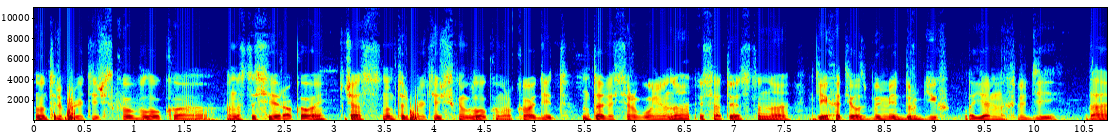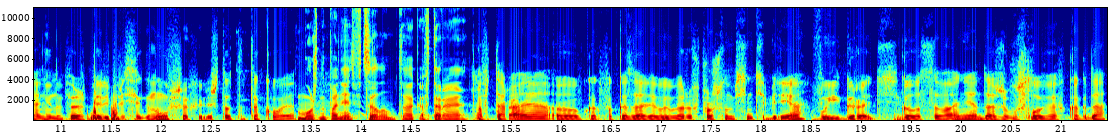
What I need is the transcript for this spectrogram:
внутриполитического блока Анастасии Раковой. Сейчас внутриполитическим блоком руководит Наталья Сергунина, и, соответственно, ей хотелось бы иметь других лояльных людей. Да, они, например, переприсягнувших или что-то такое. Можно понять в целом. Так, а вторая? А вторая, э, как показали выборы в прошлом сентябре, выиграть голосование даже в условиях, когда,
